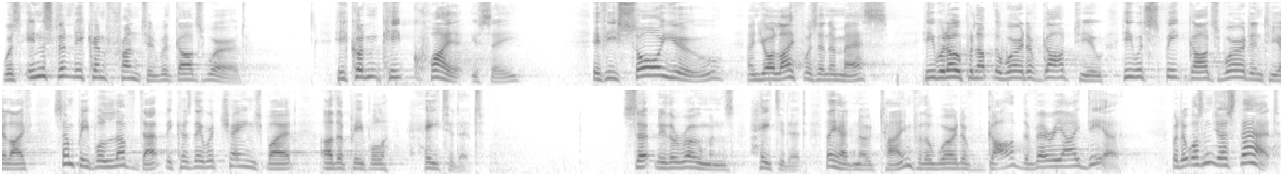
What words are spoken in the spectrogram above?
was instantly confronted with God's word. He couldn't keep quiet, you see. If he saw you and your life was in a mess, he would open up the word of God to you. He would speak God's word into your life. Some people loved that because they were changed by it, other people hated it. Certainly the Romans hated it. They had no time for the Word of God, the very idea. But it wasn't just that.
